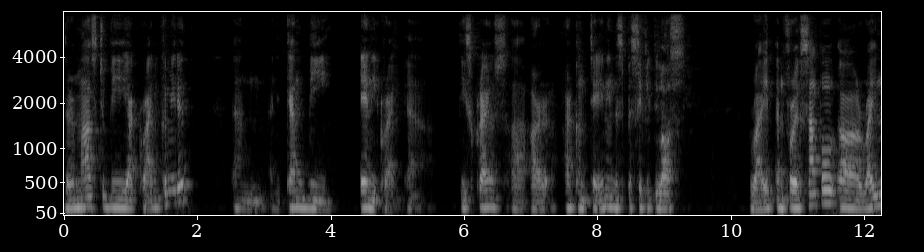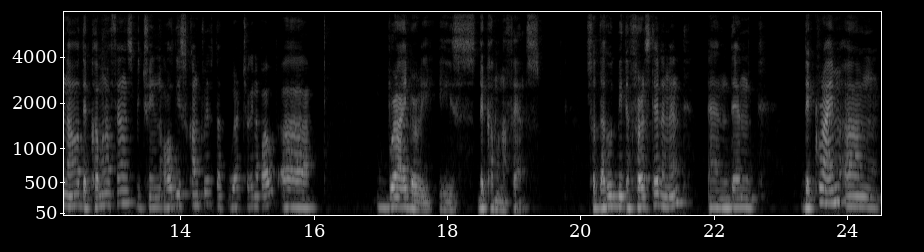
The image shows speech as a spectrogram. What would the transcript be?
there must be a crime committed, and, and it can be any crime. Uh, these crimes uh, are are contained in the specific laws right? And for example, right now, the common offense between all these countries that we're talking about, bribery is the common offense. So that would be the first element. And then the crime um,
